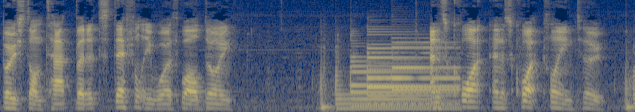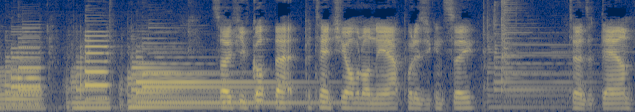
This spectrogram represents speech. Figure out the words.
boost on tap, but it's definitely worthwhile doing. And it's quite and it's quite clean too. So if you've got that potentiometer on the output, as you can see, turns it down.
